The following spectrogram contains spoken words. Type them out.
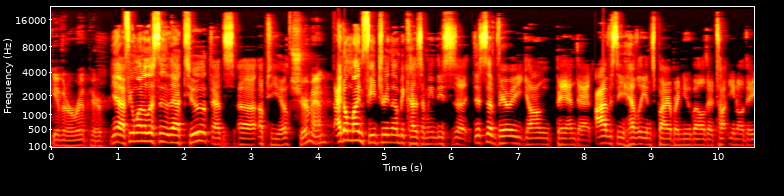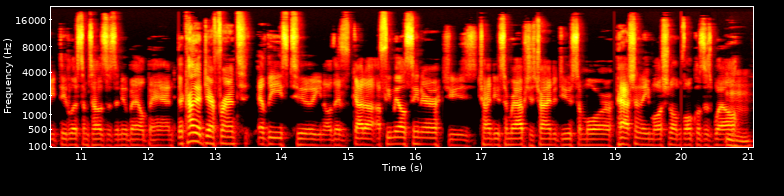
give it a rip here. Yeah, if you want to listen to that too, that's uh, up to you. Sure, man. I don't mind featuring them because I mean this is a this is a very young band that obviously heavily inspired by nu metal. They're taught, you know, they they list themselves as a nu metal band. They're kind of different, at least to you know they've got a, a female singer. She's trying to do some rap. She's trying to do some more passionate, emotional vocals as well. Mm-hmm.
